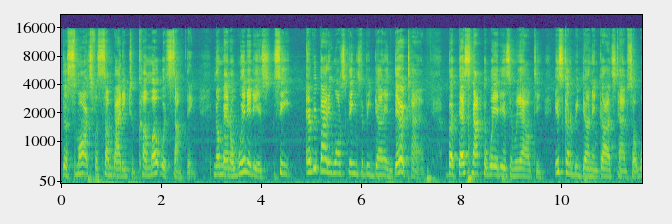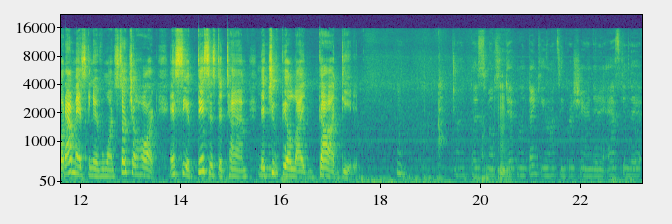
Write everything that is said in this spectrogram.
the smarts for somebody to come up with something, no matter when it is. See, everybody wants things to be done in their time. But that's not the way it is in reality. It's going to be done in God's time. So, what I'm asking everyone, search your heart and see if this is the time that mm-hmm. you feel like God did it. Hmm. Uh, that's most hmm. definitely. Thank you, Auntie, for sharing that and asking that.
